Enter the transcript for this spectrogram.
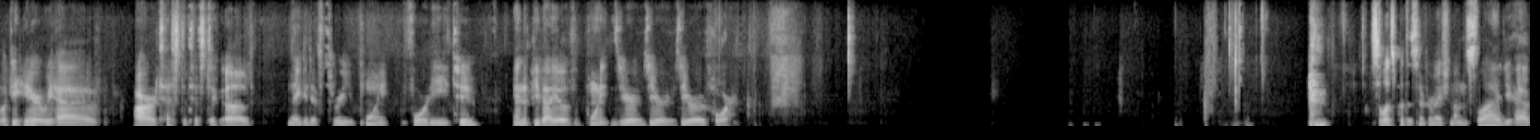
looky here, we have our test statistic of negative 3.42 and the p-value of 0.0004. so let's put this information on the slide. You have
